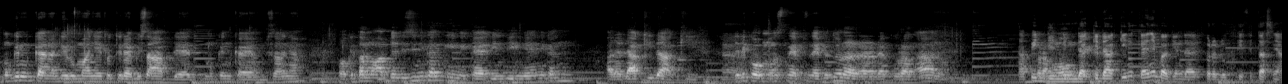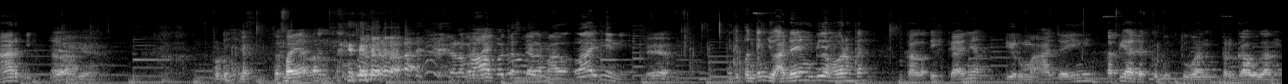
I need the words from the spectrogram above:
mungkin karena di rumahnya itu tidak bisa update mungkin kayak misalnya kalau kita mau update di sini kan ini kayak dindingnya ini kan ada daki-daki. Hmm. jadi kalau mau snap snap itu rada, rada kurang anu. Tapi Kurang dinding daki-daki ini kayaknya bagian dari produktivitasnya Ardi. ya iya produktif Bayangkan dalam apa produktivitas tuh dalam hal lain ini. iya Itu penting juga ada yang bilang orang kan kalau ih kayaknya di rumah aja ini tapi ada kebutuhan pergaulan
